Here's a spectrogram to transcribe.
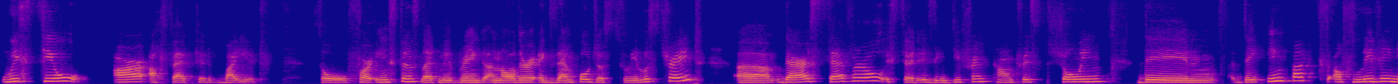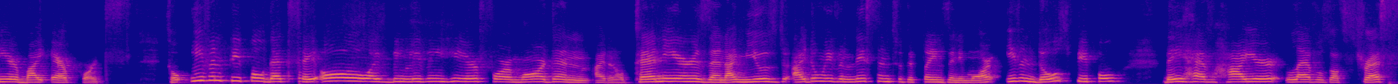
we still are affected by it. So, for instance, let me bring another example just to illustrate. Um, there are several studies in different countries showing the, the impacts of living nearby airports. So even people that say, oh, I've been living here for more than, I don't know, 10 years and I'm used, I don't even listen to the planes anymore. Even those people, they have higher levels of stress,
